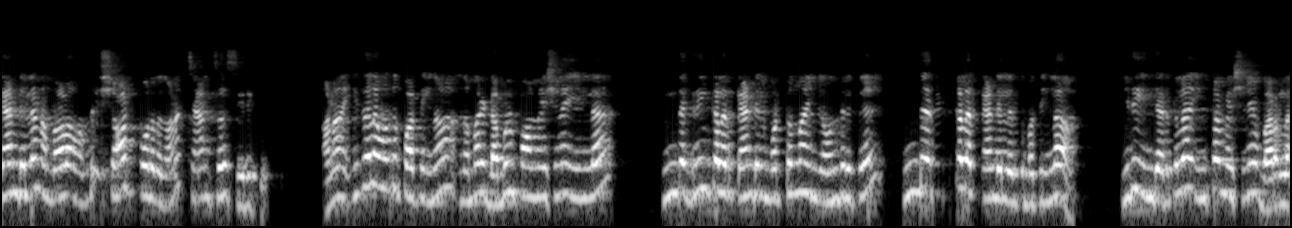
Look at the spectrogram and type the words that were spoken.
கேண்டில்ல நம்மளால வந்து ஷார்ட் போறதுக்கான சான்சஸ் இருக்கு. ஆனா இதுல வந்து பாத்தீங்கன்னா இந்த மாதிரி டபுள் ஃபார்மேஷனே இல்ல. இந்த கிரீன் கலர் கேண்டில் மட்டும்தான் இங்க வந்திருக்கு. இந்த ரெட் கலர் கேண்டில் இருக்கு பாத்தீங்களா? இது இந்த இடத்துல இன்ஃபர்மேஷனே வரல.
